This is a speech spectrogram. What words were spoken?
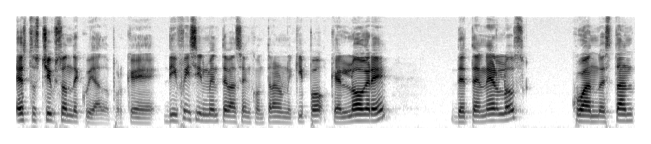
estos chips son de cuidado, porque difícilmente vas a encontrar un equipo que logre detenerlos cuando están,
